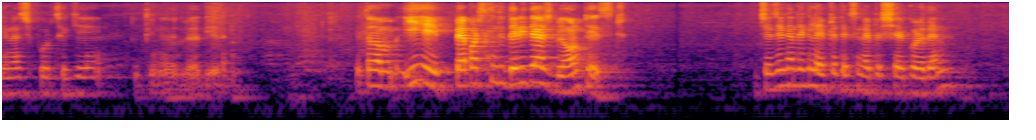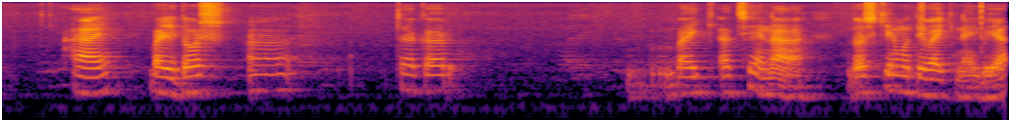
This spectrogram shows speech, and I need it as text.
দিনাজপুর থেকে দু, তিন দিয়ে দেন। তো, ই, পেপারস কিন্তু দেরিতে আসবে অন টেস্ট যে যেখান থেকে লাইভটা দেখছেন লাইভটা শেয়ার করে দেন। হাই ভাই, দশ টাকার বাইক আছে? না, দশ কের মধ্যে বাইক নাই, ভাইয়া।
